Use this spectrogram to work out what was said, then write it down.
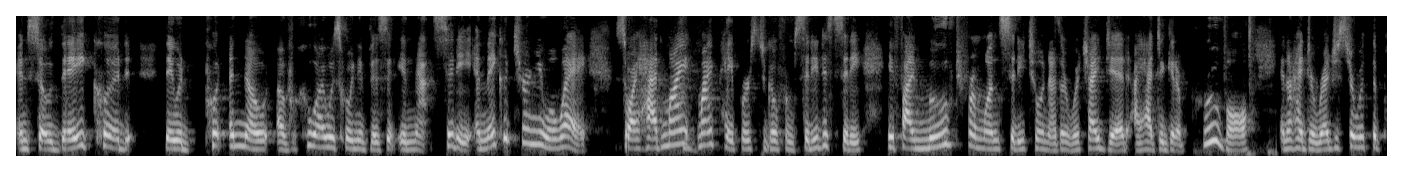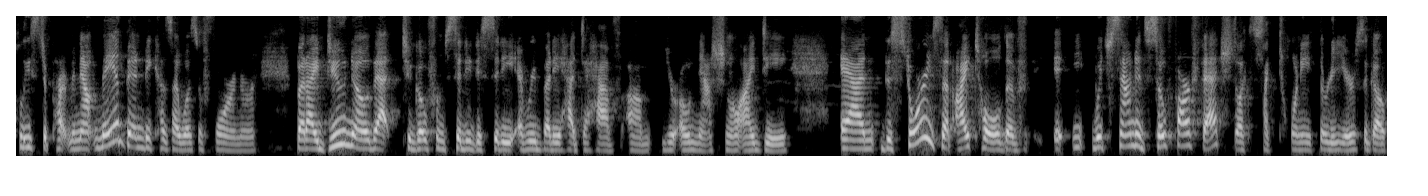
And so they could they would put a note of who I was going to visit in that city and they could turn you away. So I had my hmm. my papers to go from city to city. If I moved from one city to another, which I did, I had to get approval and I had to register with the police department. Now it may have been because I was a foreigner, but I do know that to go from city to city, everybody had to have um, your own national ID. And the stories that I told of it, which sounded so far fetched, like it's like 20, 30 years ago,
